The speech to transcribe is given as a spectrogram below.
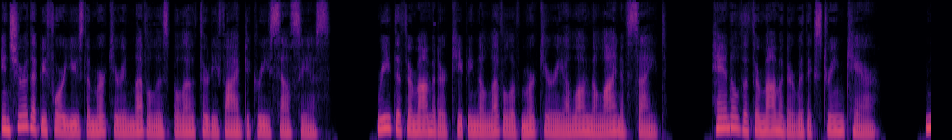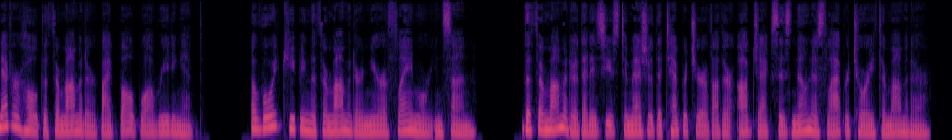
Ensure that before use the mercury level is below 35 degrees Celsius. Read the thermometer keeping the level of mercury along the line of sight. Handle the thermometer with extreme care. Never hold the thermometer by bulb while reading it. Avoid keeping the thermometer near a flame or in sun. The thermometer that is used to measure the temperature of other objects is known as laboratory thermometer.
